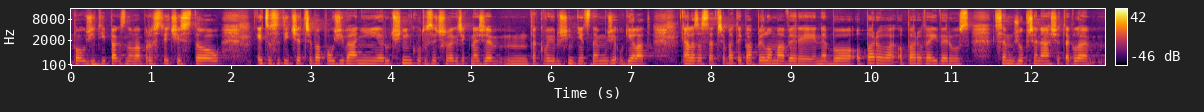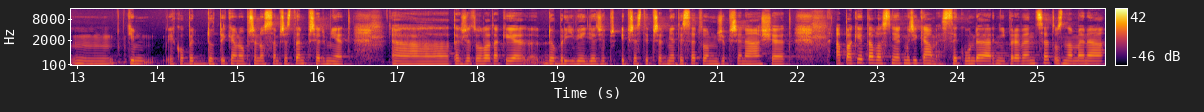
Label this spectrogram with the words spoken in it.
použít ji pak znova prostě čistou. I co se týče třeba používání ručníků, to si člověk řekne, že um, takový ručník nic nemůže udělat, ale zase třeba ty papilomaviry nebo oparový virus se můžou přenášet takhle um, tím jakoby dotykem nebo přenosem přes ten předmět. Takže tohle taky je dobrý vědět, že i přes ty předměty se to může přenášet. A pak je ta vlastně, jak my říkáme, sekundární prevence, to znamená,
